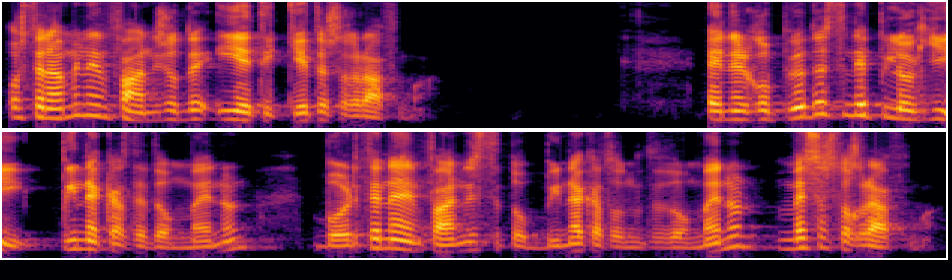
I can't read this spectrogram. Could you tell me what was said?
ώστε να μην εμφανίζονται οι ετικέτες στο γράφημα. Ενεργοποιώντας την επιλογή πίνακας δεδομένων, μπορείτε να εμφανίσετε τον πίνακα των δεδομένων μέσα στο γράφημα.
